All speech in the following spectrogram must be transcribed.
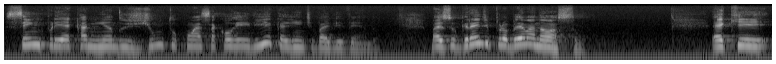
Sempre é caminhando junto com essa correria que a gente vai vivendo. Mas o grande problema nosso é que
